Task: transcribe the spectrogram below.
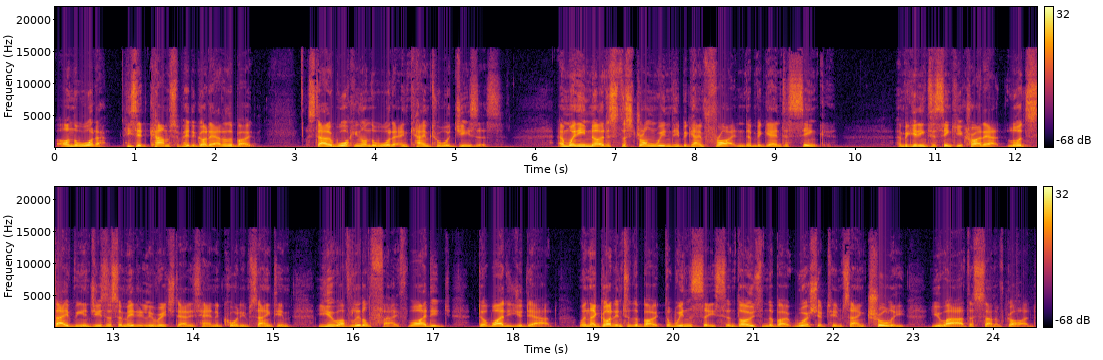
on the water. He said, Come. So Peter got out of the boat started walking on the water and came toward Jesus. And when he noticed the strong wind, he became frightened and began to sink. And beginning to sink, he cried out, Lord, save me. And Jesus immediately reached out his hand and caught him, saying to him, You of little faith, why did, why did you doubt? When they got into the boat, the wind ceased, and those in the boat worshipped him, saying, Truly, you are the Son of God.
